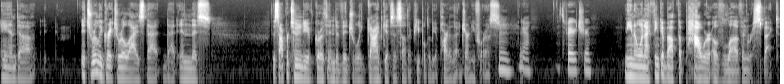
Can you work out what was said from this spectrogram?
and uh, it's really great to realize that that in this this opportunity of growth individually, God gives us other people to be a part of that journey for us. Hmm, yeah, that's very true. Nina, when I think about the power of love and respect,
